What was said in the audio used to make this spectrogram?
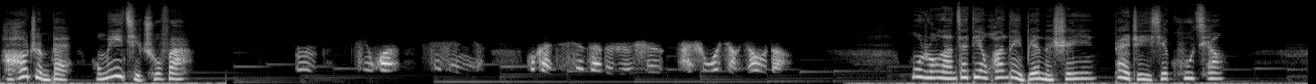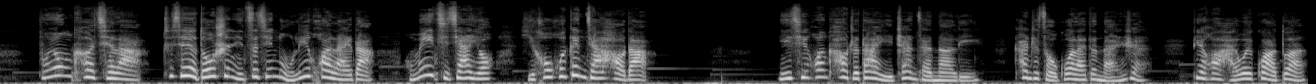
好好准备，我们一起出发。嗯，清欢，谢谢你，我感觉现在的人生才我想要的慕容兰在电话那边的声音带着一些哭腔：“不用客气啦，这些也都是你自己努力换来的。我们一起加油，以后会更加好的。”倪清欢靠着大椅站在那里，看着走过来的男人，电话还未挂断，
